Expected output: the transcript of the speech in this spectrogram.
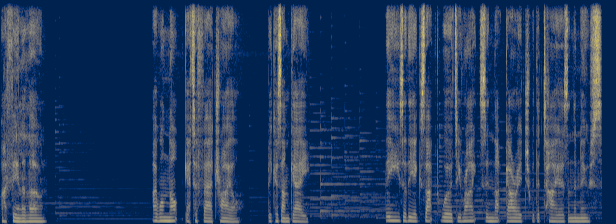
I feel alone. I will not get a fair trial because I'm gay. These are the exact words he writes in that garage with the tyres and the noose.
